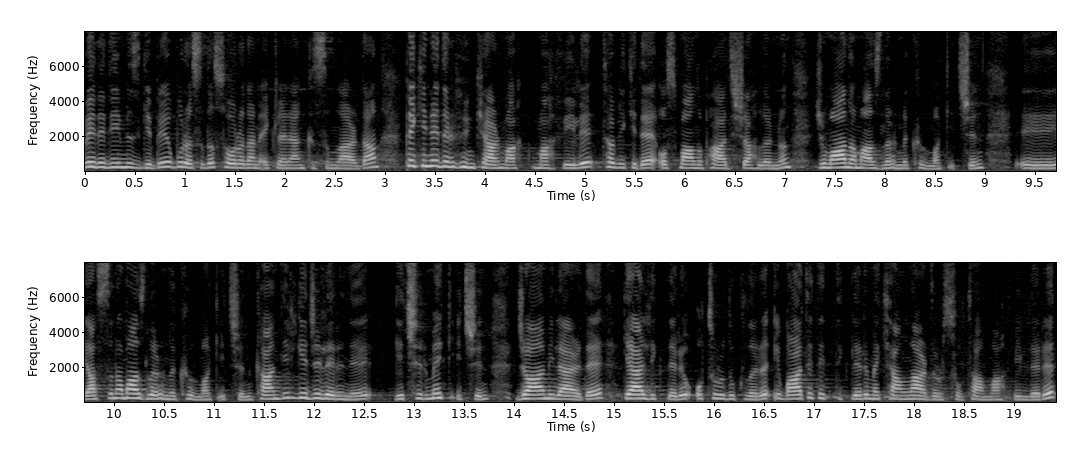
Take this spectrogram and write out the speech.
ve dediğimiz gibi burası da sonradan eklenen kısımlardan. Peki nedir Hünkar Mah- Mahfili? Tabii ki de Osmanlı padişahlarının cuma namazlarını kılmak için, e, yatsı namazlarını kılmak için, kandil gecelerini geçirmek için camilerde geldikleri, oturdukları, ibadet ettikleri mekanlardır sultan mahfilleri.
